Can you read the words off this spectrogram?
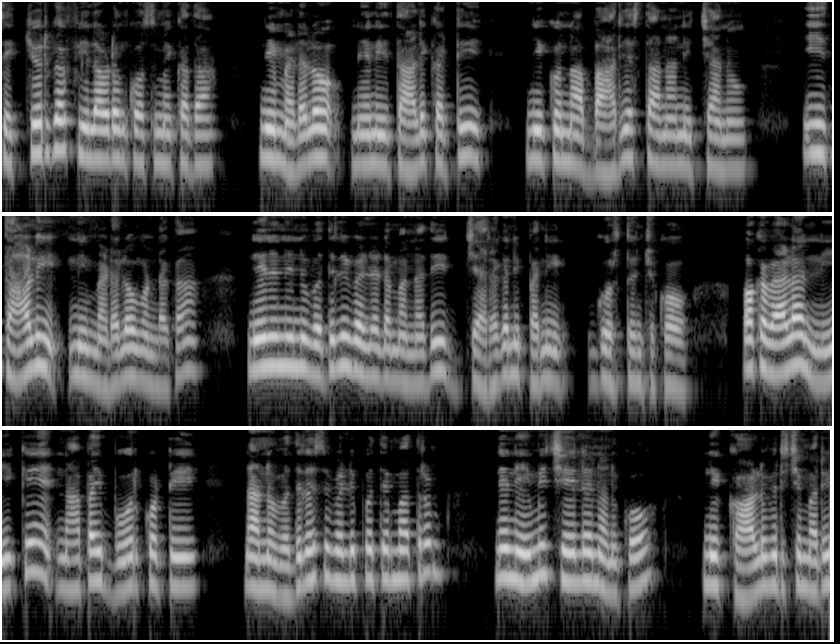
సెక్యూర్గా ఫీల్ అవడం కోసమే కదా నీ మెడలో నేను ఈ తాళి కట్టి నీకు నా భార్య స్థానాన్ని ఇచ్చాను. ఈ తాళి నీ మెడలో ఉండగా నేను నిన్ను వదిలి వెళ్ళడం అన్నది జరగని పని గుర్తుంచుకో. ఒకవేళ నీకే నాపై బోర్ కొట్టి నన్ను వదిలేసి వెళ్ళిపోతే మాత్రం నేనేమీ చేయలేననుకో నీ కాళ్ళు విరిచి మరీ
